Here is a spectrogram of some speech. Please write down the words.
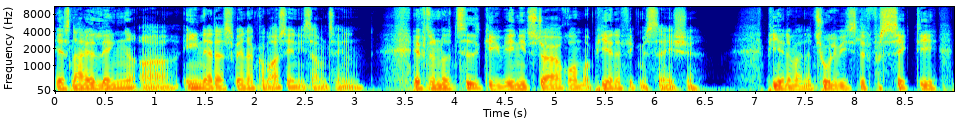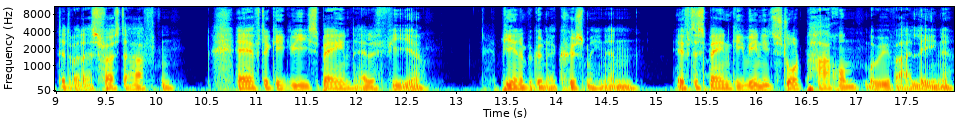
Jeg snakkede længe, og en af deres venner kom også ind i samtalen. Efter noget tid gik vi ind i et større rum, og pigerne fik massage. Pigerne var naturligvis lidt forsigtige, da det var deres første aften. Herefter gik vi i Spanien, alle fire. Pigerne begyndte at kysse med hinanden. Efter Spanien gik vi ind i et stort parrum, hvor vi var alene.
